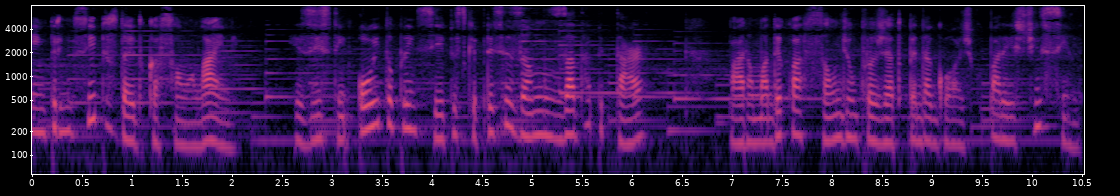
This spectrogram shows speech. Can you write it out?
Em Princípios da Educação Online, existem oito princípios que precisamos adaptar para uma adequação de um projeto pedagógico para este ensino.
